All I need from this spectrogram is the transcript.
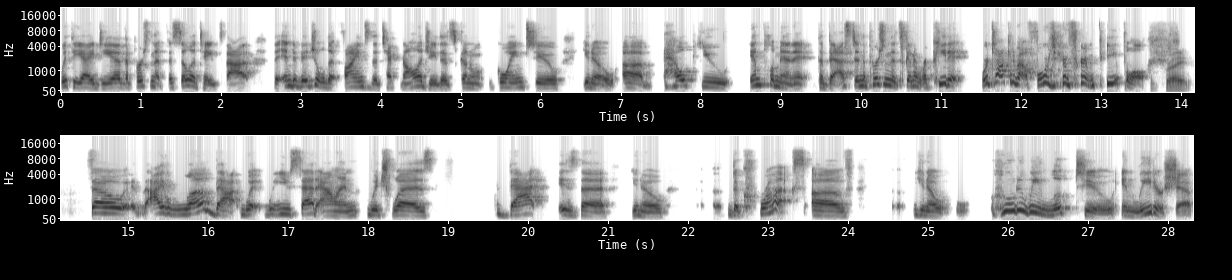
with the idea the person that facilitates that the individual that finds the technology that's going to going to you know uh, help you implement it the best and the person that's going to repeat it we're talking about four different people. That's right. So i love that what, what you said allen which was that is the you know the crux of you know who do we look to in leadership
